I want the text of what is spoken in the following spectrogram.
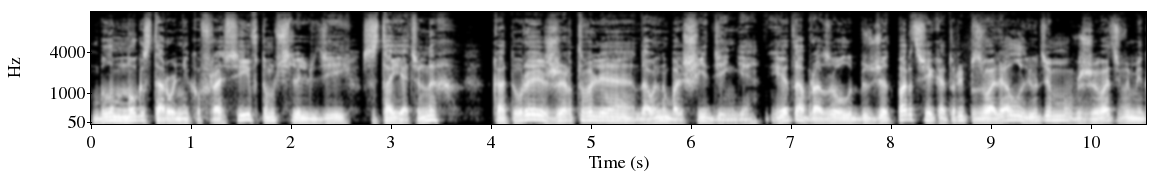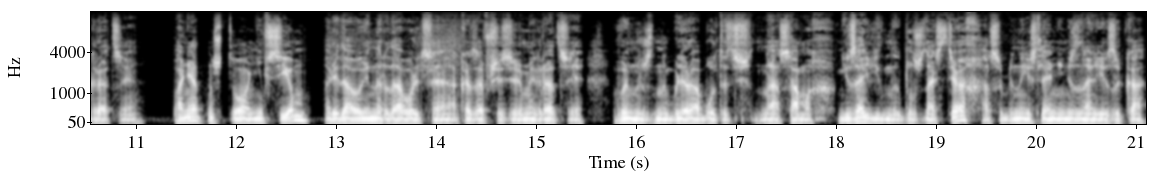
было много сторонников России, в том числе людей состоятельных, которые жертвовали довольно большие деньги. И это образовало бюджет партии, который позволял людям выживать в эмиграции. Понятно, что не всем рядовые народовольцы, оказавшиеся в эмиграции, вынуждены были работать на самых незавидных должностях, особенно если они не знали языка.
